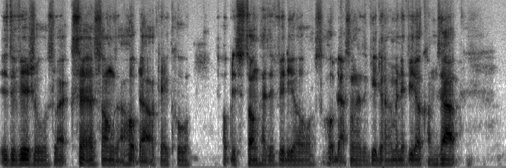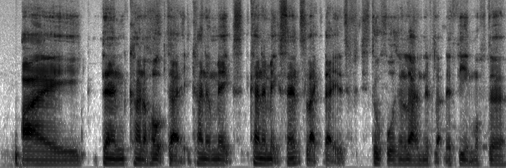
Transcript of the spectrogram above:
is the visuals. Like certain songs, I hope that okay, cool. hope this song has a video, or hope that song has a video. And when the video comes out, I then kind of hope that it kind of makes kind of makes sense, like that it still falls in line with like the theme of the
